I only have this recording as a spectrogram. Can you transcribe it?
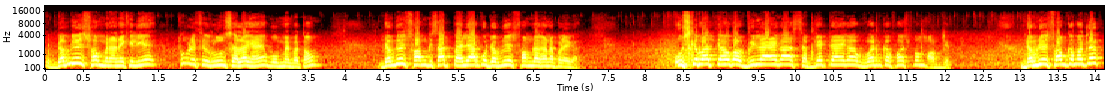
तो डब्ल्यू एच फॉर्म बनाने के लिए थोड़े से रूल्स अलग हैं, वो मैं बताऊँ। डब्ल्यू एच फॉर्म के साथ पहले आपको डब्ल्यू एच फॉर्म लगाना पड़ेगा। उसके बाद क्या होगा? विल आएगा सब्जेक्ट आएगा वर्ब का first form object W H form का मतलब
